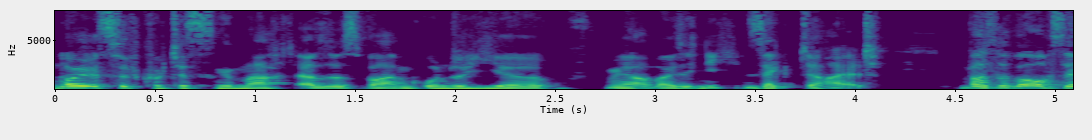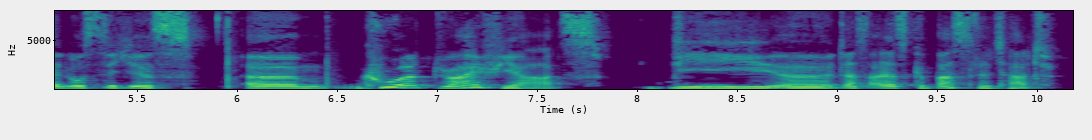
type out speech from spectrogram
neue Sith-Kultisten gemacht. Also es war im Grunde hier, ja, weiß ich nicht, Sekte halt. Was aber auch sehr lustig ist, ähm, Kurt Drive Yards, die äh, das alles gebastelt hat,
